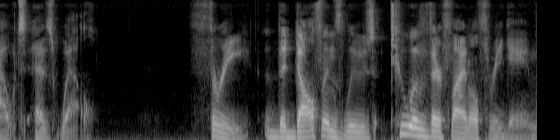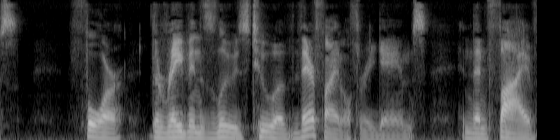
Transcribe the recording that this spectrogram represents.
out as well. Three, the Dolphins lose two of their final three games. Four, the Ravens lose two of their final three games. And then five,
